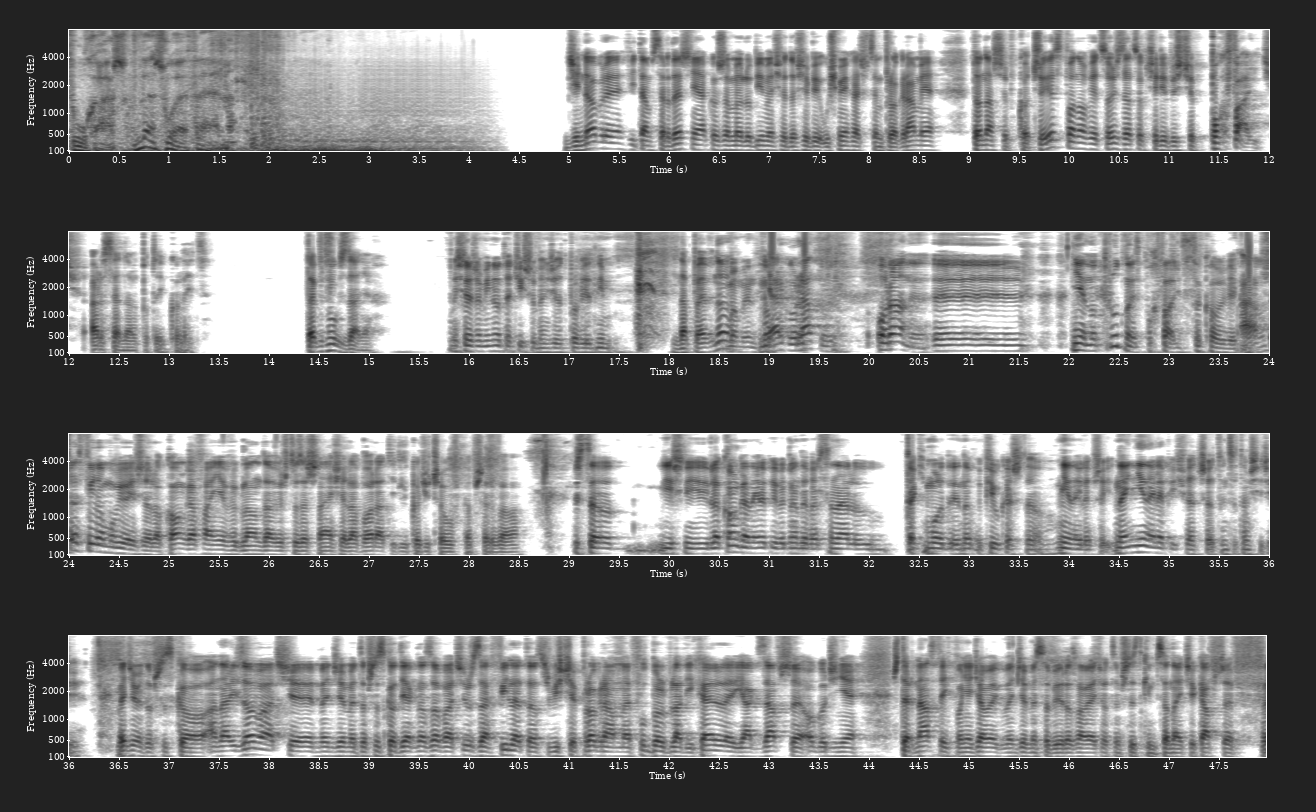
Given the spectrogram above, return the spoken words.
Słuchasz Weszło FM. Dzień dobry, witam serdecznie. Jako, że my lubimy się do siebie uśmiechać w tym programie, to na szybko. Czy jest panowie coś, za co chcielibyście pochwalić Arsenal po tej kolejce? Tak w dwóch zdaniach. Myślę, że minuta ciszy będzie odpowiednim. Na pewno? Moment. Jarku, ratuj. O rany. Yy... Nie, no trudno jest pochwalić cokolwiek. A no. przed chwilą mówiłeś, że Lokonga fajnie wyglądał, już tu zaczyna się laborat i tylko ci czołówka przerwała. Wiesz co, jeśli Lokonga najlepiej wygląda w Arsenalu, taki młody, nowy piłkarz, to nie najlepiej, naj, nie najlepiej świadczy o tym, co tam się dzieje. Będziemy to wszystko analizować, e, będziemy to wszystko diagnozować już za chwilę. To oczywiście program Football Bloody Hell. Jak zawsze o godzinie 14 w poniedziałek będziemy sobie rozmawiać o tym wszystkim, co najciekawsze w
